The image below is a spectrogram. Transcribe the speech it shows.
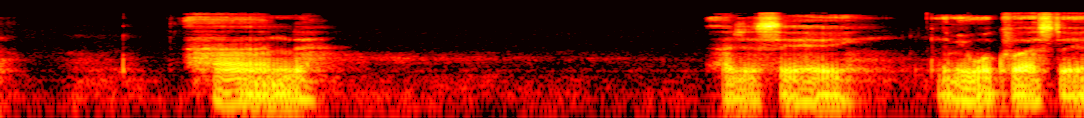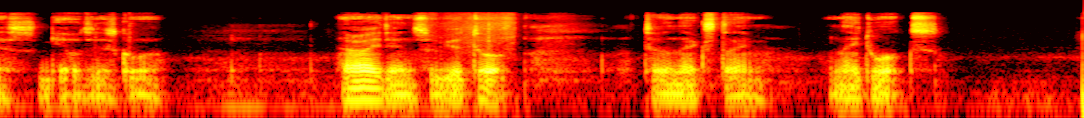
and I just say, hey, let me walk faster, yes, get out of this car. Alright then, so we'll talk. Till next time. Night walks.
